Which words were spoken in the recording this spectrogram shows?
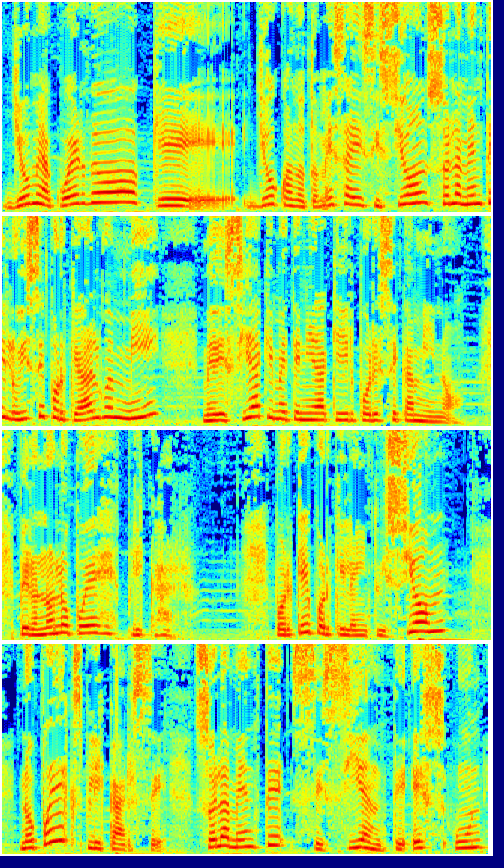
Yo me acuerdo que yo cuando tomé esa decisión solamente lo hice porque algo en mí me decía que me tenía que ir por ese camino, pero no lo puedes explicar. ¿Por qué? Porque la intuición no puede explicarse, solamente se siente, es un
